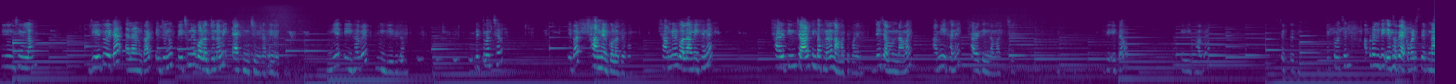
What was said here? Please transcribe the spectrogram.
তিন ইঞ্চি নিলাম। যেহেতু এটা অ্যালার্ন কাট এর জন্য পেছনের গলার জন্য আমি এক ইঞ্চি নিলাম। এই দেখুন, নিয়ে এইভাবে মিলিয়ে দিলাম। দেখতে পাচ্ছেন? এবার সামনের গলা দেব। সামনের গলা আমি এখানে সাড়ে তিন, চার কিন্তু আপনারা নামাতে পারেন। যে যেমন নামায়, আমি এখানে সাড়ে তিন নামাচ্ছি। এটা এইভাবে সেপটা দিই, দেখতে পাচ্ছেন? আপনারা যদি এভাবে একেবারে সেপ না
